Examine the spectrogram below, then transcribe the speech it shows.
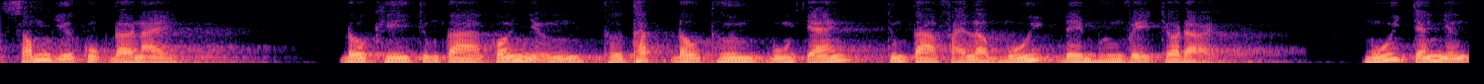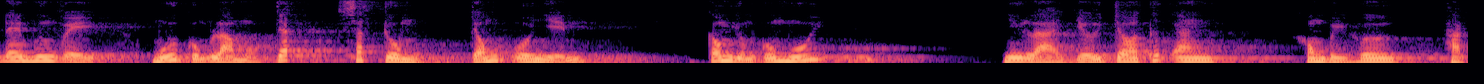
sống giữa cuộc đời này đôi khi chúng ta có những thử thách đau thương, buồn chán, chúng ta phải là muối đem hương vị cho đời. Muối chẳng những đem hương vị, muối cũng là một chất sát trùng chống ô nhiễm. Công dụng của muối như là giữ cho thức ăn không bị hư hoặc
